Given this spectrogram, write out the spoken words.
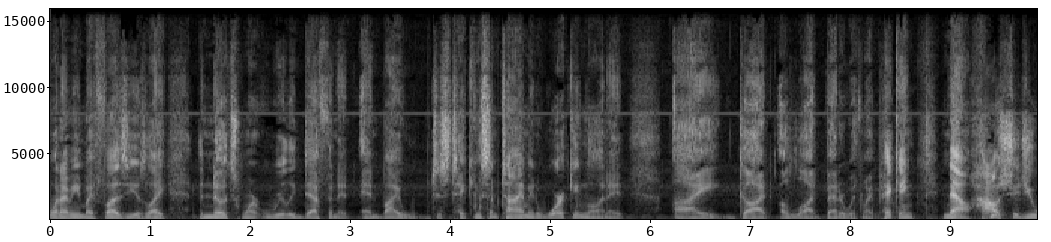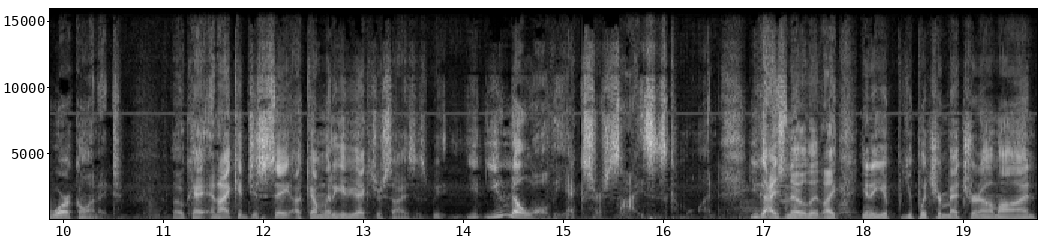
what I mean by fuzzy is like the notes weren't really definite. And by just taking some time and working on it, I got a lot better with my picking. Now, how should you work on it? Okay, and I could just say, okay, I'm going to give you exercises. You, you know all the exercises. Come on, you guys know that, like, you know, you you put your metronome on,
